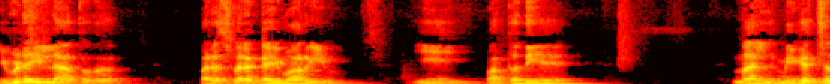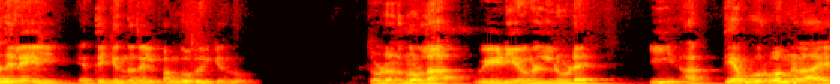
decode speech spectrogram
ഇവിടെ ഇല്ലാത്തത് പരസ്പരം കൈമാറിയും ഈ പദ്ധതിയെ നൽ മികച്ച നിലയിൽ എത്തിക്കുന്നതിൽ പങ്കുവഹിക്കുന്നു. തുടർന്നുള്ള വീഡിയോകളിലൂടെ ഈ അത്യപൂർവങ്ങളായ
